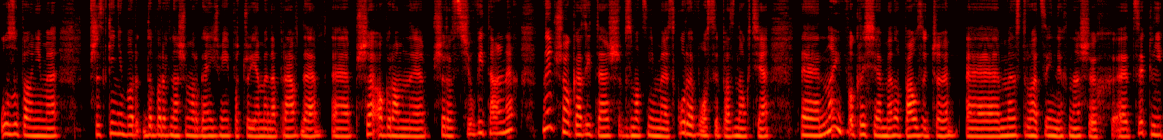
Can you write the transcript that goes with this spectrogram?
uzupełnimy wszystkie niedobory w naszym organizmie i poczujemy naprawdę e, przeogromny przyrost sił witalnych. No i przy okazji też wzmocnimy skórę, włosy, paznokcie. E, no i w okresie menopauzy czy e, menstruacyjnych naszych e, cykli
